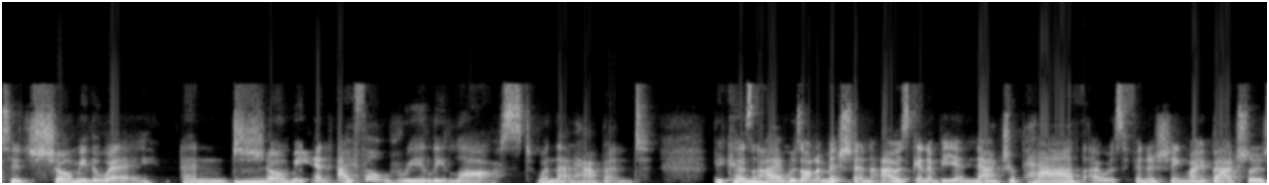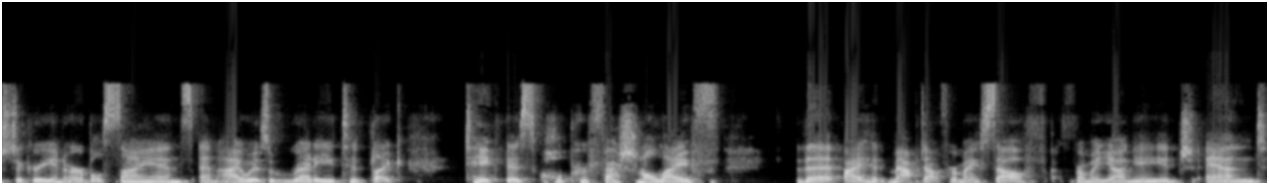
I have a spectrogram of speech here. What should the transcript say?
to show me the way and mm. show me. And I felt really lost when that happened because mm. I was on a mission. I was going to be a naturopath. I was finishing my bachelor's degree in herbal science and I was ready to like take this whole professional life that I had mapped out for myself from a young age. And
